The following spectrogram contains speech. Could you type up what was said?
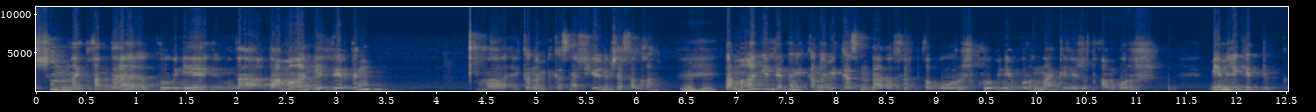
шынын айтқанда көбіне мына дамыған елдердің экономикасына сүйеніп жасалған. Дамыған елдердің экономикасындағы сыртқы борыш көбіне бұрыннан келе жатқан борыш мемлекеттік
